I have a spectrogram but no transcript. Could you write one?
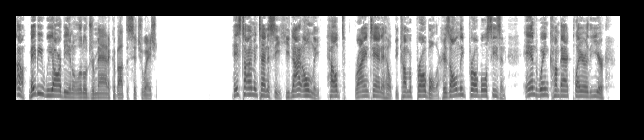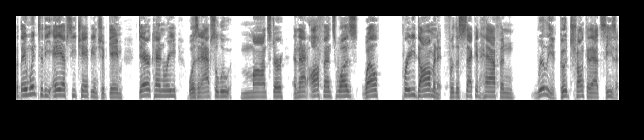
oh, maybe we are being a little dramatic about the situation. His time in Tennessee, he not only helped Ryan Tannehill become a Pro Bowler, his only Pro Bowl season, and win Comeback Player of the Year, but they went to the AFC Championship game. Derrick Henry was an absolute monster, and that offense was, well, pretty dominant for the second half and really a good chunk of that season.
